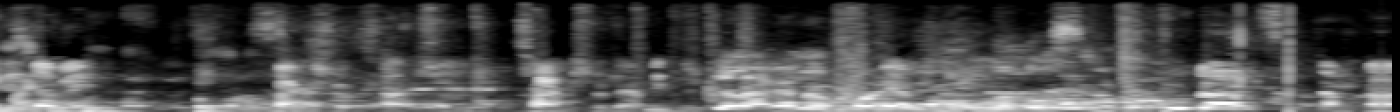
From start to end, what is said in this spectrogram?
এটা যাবে 700, 700, 700 আমি দুটো লাগানোর পরে আমি টোটাল সেটআপটা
